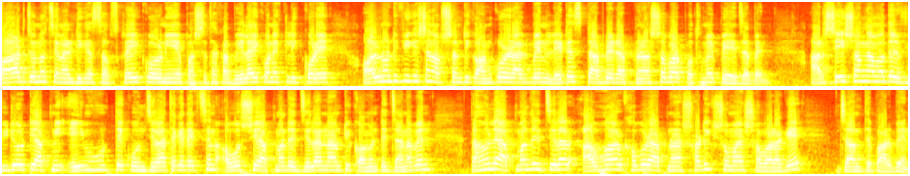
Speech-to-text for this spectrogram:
পাওয়ার জন্য চ্যানেলটিকে সাবস্ক্রাইব করে নিয়ে পাশে থাকা বেল আইকনে ক্লিক করে অল নোটিফিকেশান অপশানটিকে অন করে রাখবেন। লেটেস্ট আপডেট আপনারা সবার প্রথমে পেয়ে যাবেন। আর সেই সঙ্গে আমাদের ভিডিওটি আপনি এই মুহূর্তে কোন জেলা থেকে দেখছেন, অবশ্যই আপনাদের জেলার নামটি কমেন্টে জানাবেন। তাহলে আপনাদের জেলার আবহাওয়ার খবর আপনারা সঠিক সময়ে সবার আগে জানতে পারবেন।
